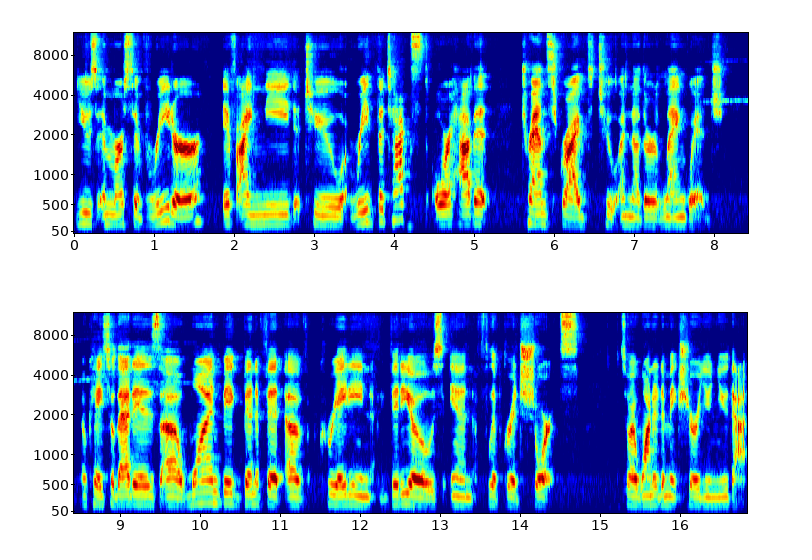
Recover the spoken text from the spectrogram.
use Immersive Reader if I need to read the text or have it transcribed to another language. Okay, so that is uh, one big benefit of creating videos in Flipgrid Shorts. So I wanted to make sure you knew that.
